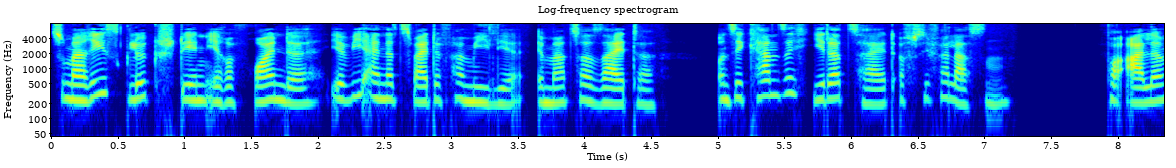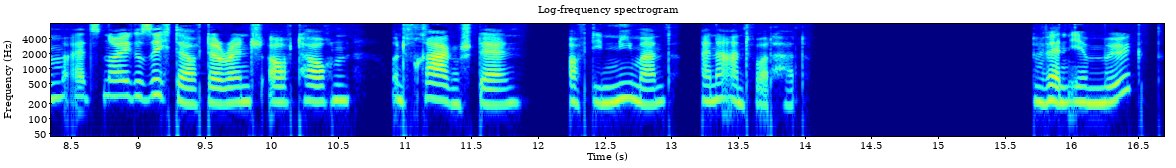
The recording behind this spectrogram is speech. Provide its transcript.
Zu Maries Glück stehen ihre Freunde ihr wie eine zweite Familie immer zur Seite, und sie kann sich jederzeit auf sie verlassen. Vor allem, als neue Gesichter auf der Ranch auftauchen und Fragen stellen, auf die niemand eine Antwort hat. Wenn ihr mögt,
